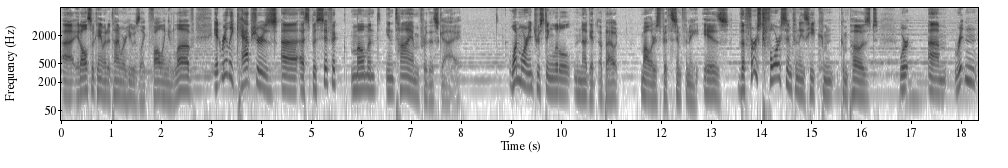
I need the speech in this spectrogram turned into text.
Uh, it also came at a time where he was like falling in love. It really captures uh, a specific moment in time for this guy. One more interesting little nugget about Mahler's Fifth Symphony is the first four symphonies he com- composed were um, written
